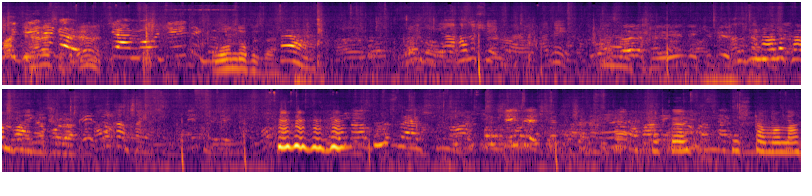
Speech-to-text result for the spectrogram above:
Hocayı da gördüm. Cami hocayı da gördüm. U19'da. Ya halı şey mi var orada? Ne? Kızın halı kampanyası. Halı kampanyası. Bakın müştemalar.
